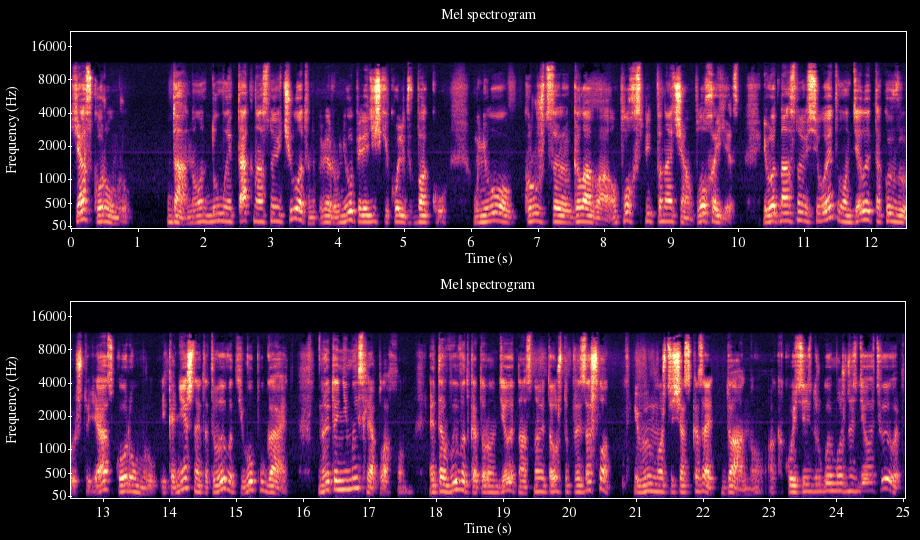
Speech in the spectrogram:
я скоро умру. Да, но он думает так на основе чего-то. Например, у него периодически колет в боку, у него кружится голова, он плохо спит по ночам, плохо ест. И вот на основе всего этого он делает такой вывод, что я скоро умру. И, конечно, этот вывод его пугает. Но это не мысли о плохом. Это вывод, который он делает на основе того, что произошло. И вы можете сейчас сказать, да, но а какой здесь другой можно сделать вывод?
